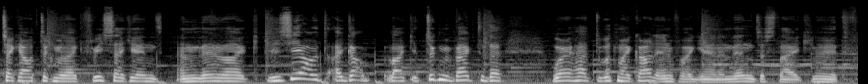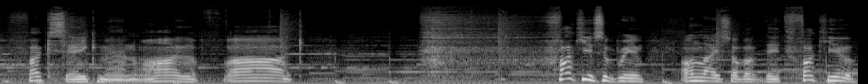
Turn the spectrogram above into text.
check out, took me like three seconds. And then like, you see how it, I got, like, it took me back to the, where I had to put my card info again. And then just like, wait, for fuck's sake, man. Why the fuck? Fuck you, Supreme. Online shop update. Fuck you.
